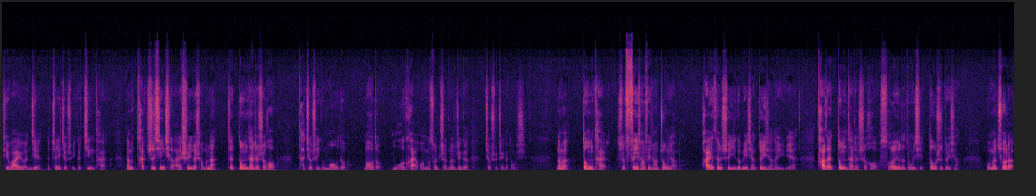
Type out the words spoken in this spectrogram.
py 文件，那这就是一个静态的。那么它执行起来是一个什么呢？在动态的时候，它就是一个 model model 模块。我们所指的这个就是这个东西。那么动态是非常非常重要的。Python 是一个面向对象的语言，它在动态的时候，所有的东西都是对象。我们说的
